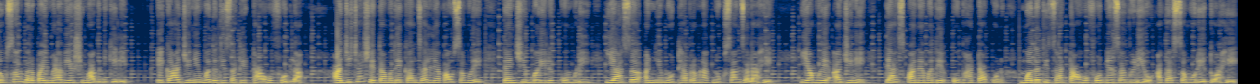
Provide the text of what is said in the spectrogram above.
नुकसान भरपाई मिळावी अशी मागणी केली. एका आजीने मदतीसाठी टाहो फोडला. आजीच्या शेतामध्ये काल झालेल्या पावसामुळे त्यांची बैल कोंबडी यासह अन्य मोठ्या प्रमाणात नुकसान झालं आहे. यामुळे आजीने त्याच पाण्यामध्ये उभा टाकून मदतीचा टाहो फोडण्याचा व्हिडिओ आता समोर येतो आहे.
